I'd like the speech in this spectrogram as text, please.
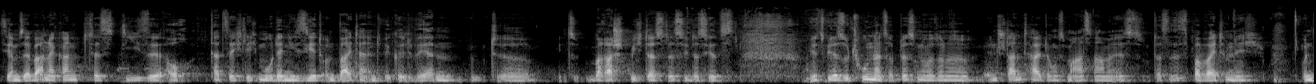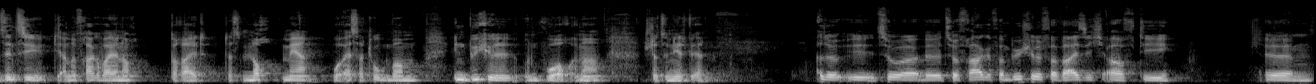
Sie haben selber anerkannt, dass diese auch tatsächlich modernisiert und weiterentwickelt werden. Und äh, jetzt überrascht mich das, dass Sie das jetzt jetzt wieder so tun, als ob das nur so eine Instandhaltungsmaßnahme ist. Das ist es bei weitem nicht. Und sind Sie, die andere Frage war ja noch, bereit, dass noch mehr US-Atombomben in Büchel und wo auch immer stationiert werden? Also äh, zur, äh, zur Frage von Büchel verweise ich auf die ähm,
